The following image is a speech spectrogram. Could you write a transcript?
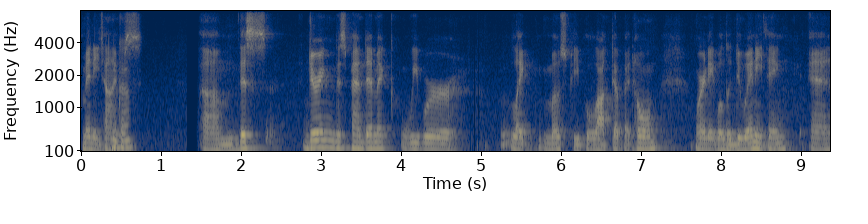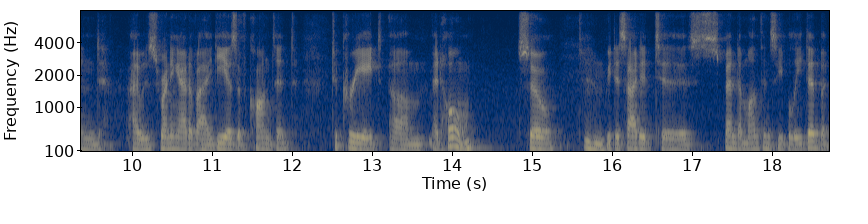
many times. Okay. Um, this during this pandemic, we were like most people locked up at home, weren't able to do anything, and I was running out of ideas of content to create um, at home. So mm-hmm. we decided to spend a month in Zipolite, but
